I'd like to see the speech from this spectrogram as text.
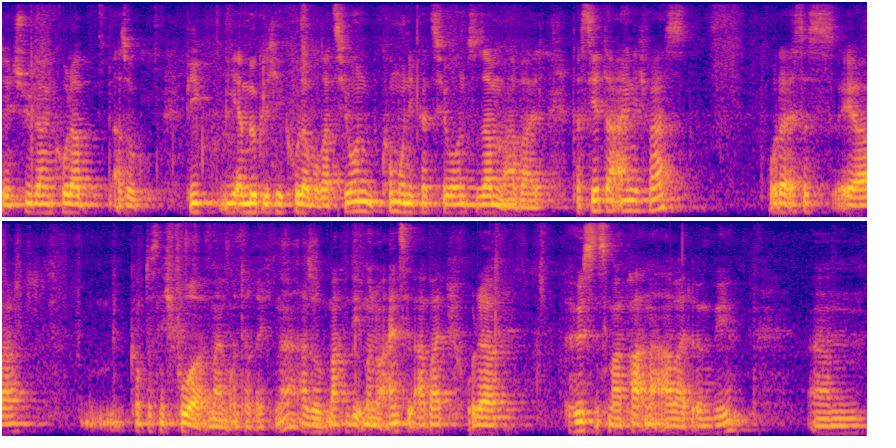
den Schülern, Kollab also wie, wie ermögliche Kollaboration, Kommunikation, Zusammenarbeit? Passiert da eigentlich was? Oder ist es eher kommt das nicht vor in meinem Unterricht. Ne? Also machen die immer nur Einzelarbeit oder höchstens mal Partnerarbeit irgendwie. Ähm,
